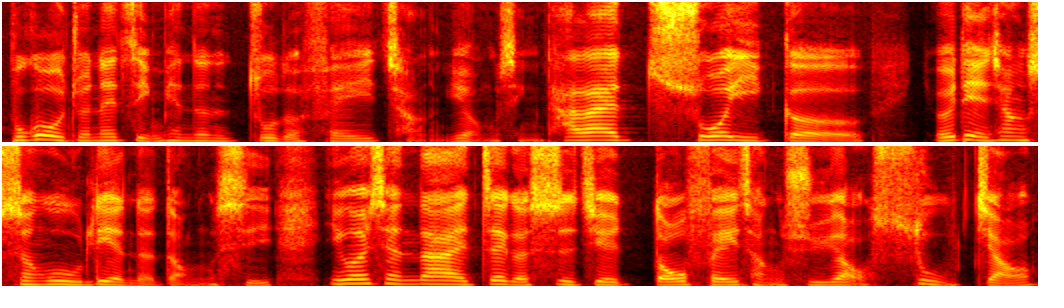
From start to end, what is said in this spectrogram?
不过我觉得那支影片真的做的非常用心，他在说一个有一点像生物链的东西，因为现在这个世界都非常需要塑胶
